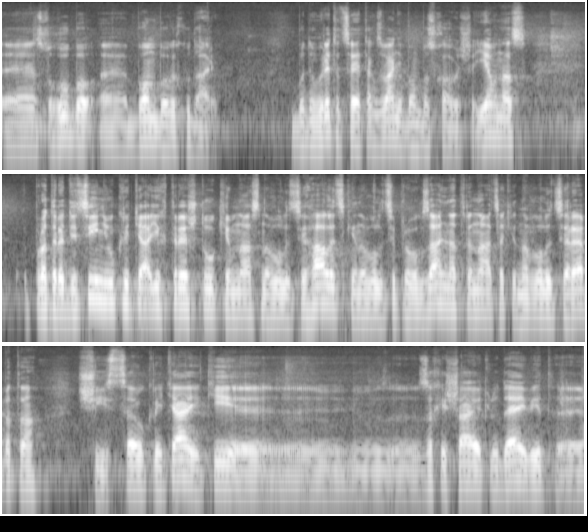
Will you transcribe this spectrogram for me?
е, сугубо е, бомбових ударів. Будемо говорити, це так звані бомбосховища. Є в нас протирадіаційні укриття, їх три штуки. В нас на вулиці Галицькій, на вулиці Привокзальна, 13 і на вулиці Ребета 6. Це укриття, які е, захищають людей від, е,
